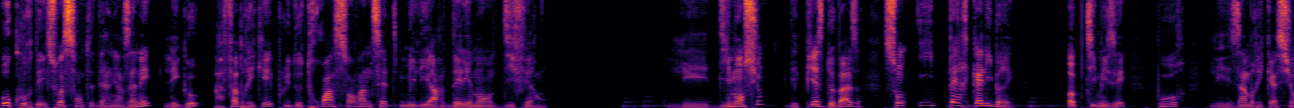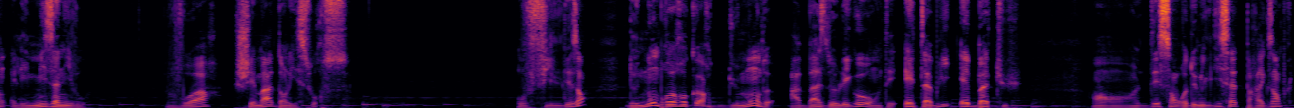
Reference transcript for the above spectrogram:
Au cours des 60 dernières années, Lego a fabriqué plus de 327 milliards d'éléments différents. Les dimensions des pièces de base sont hyper calibrées, optimisées pour les imbrications et les mises à niveau. Voir schéma dans les sources. Au fil des ans, de nombreux records du monde à base de Lego ont été établis et battus. En décembre 2017, par exemple,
